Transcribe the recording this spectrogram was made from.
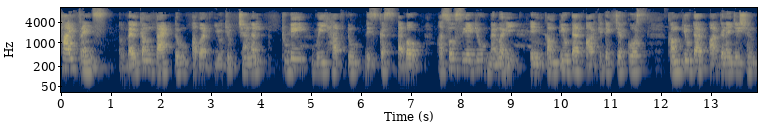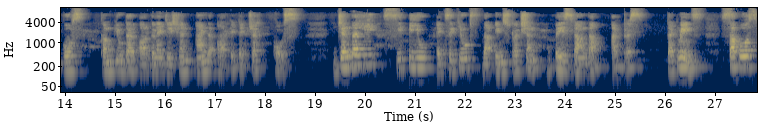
Hi friends, welcome back to our YouTube channel. Today we have to discuss about associative memory in computer architecture course, computer organization course, computer organization and architecture course. Generally, CPU executes the instruction based on the address. That means, suppose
